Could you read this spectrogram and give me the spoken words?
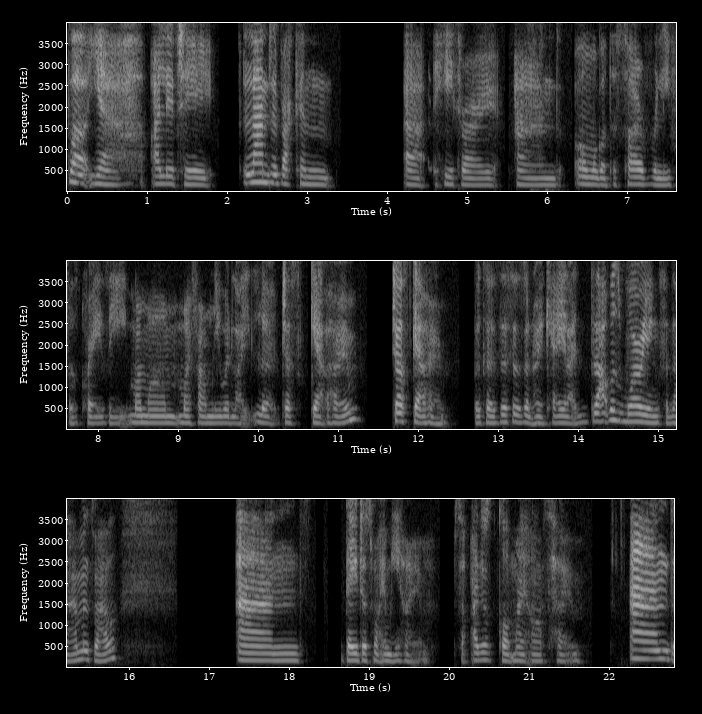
But yeah, I literally landed back in at Heathrow and oh my god the sigh of relief was crazy my mom my family would like look just get home just get home because this isn't okay. Like that was worrying for them as well. And they just wanted me home. So i just got my ass home. And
